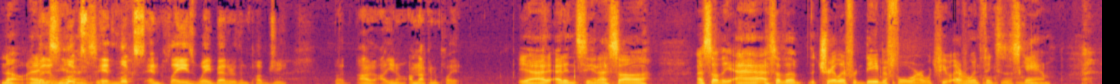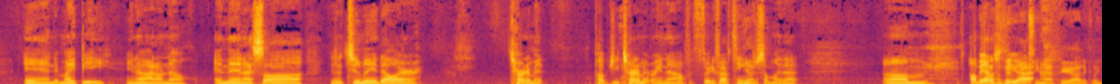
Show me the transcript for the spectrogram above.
No, I But didn't it see it. Looks see it looks and plays way better than PUBG. But I, I you know I'm not going to play it. Yeah, I, I didn't see it. I saw, I saw the ad, I saw the the trailer for Day Before, which people everyone thinks is a scam, and it might be. You know, I don't know. And then I saw there's a two million dollar tournament, PUBG tournament right now with 35 teams Yeah. or something like that. Um, I'll be honest I've with been you. I- watching that periodically.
